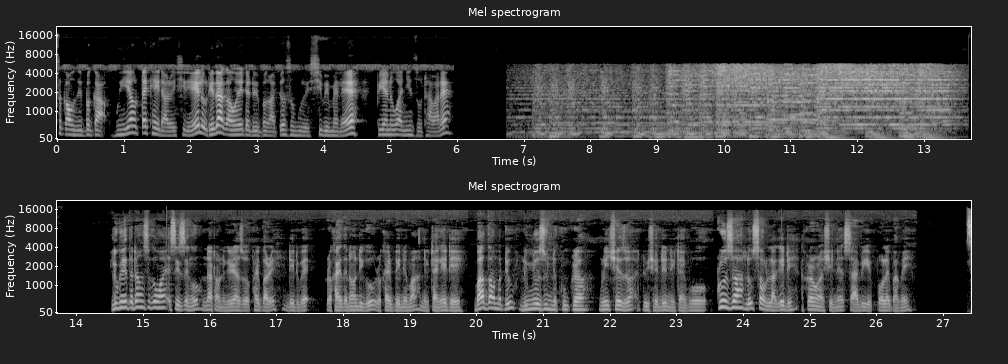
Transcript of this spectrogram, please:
စက်ကောင်စီဘက်ကဝင်ရောက်တိုက်ခိုက်တာတွေရှိတယ်လို့ဒေသကာကွယ်ရေးတပ်တွေဘက်ကပြောဆိုမှုတွေရှိပေမဲ့လည်း PNO ကညှင်းဆိုထားပါတယ် လူငယ်တတော်စကဝိုင်းအစီအစဉ်ကိုနှာထောင်နေကြရဆိုဖိုက်ပါရယ်ဒီတစ်ပတ်ရခိုင်တတော်ဒီကိုရခိုင်ပြည်နယ်မှာနေထိုင်ခဲ့တဲ့ဘာသာမတူလူမျိုးစုနှစ်ခုကမင်းရှဲစွာအတူရှယ်တဲ့နေထိုင်ဖို့ကရူဇာလှုပ်ဆောင်လာခဲ့တဲ့အကရောင်ရာရှင်နဲ့စာပြီးပေါ်လိုက်ပါမယ်ဇ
